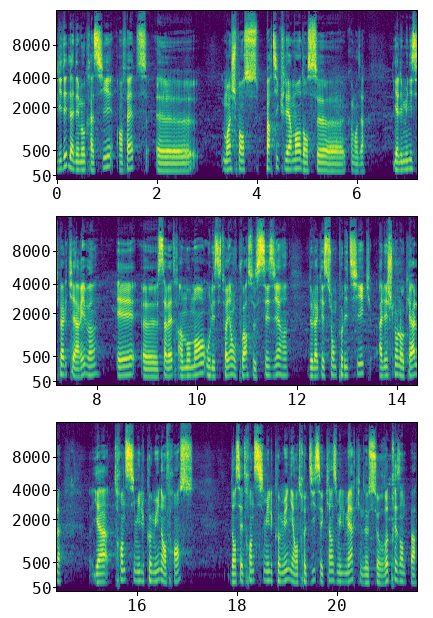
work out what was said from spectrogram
L'idée de la démocratie, en fait, euh, moi je pense particulièrement dans ce. euh, comment dire Il y a les municipales qui arrivent hein, et euh, ça va être un moment où les citoyens vont pouvoir se saisir hein, de la question politique à l'échelon local. Il y a 36 000 communes en France. Dans ces 36 000 communes, il y a entre 10 et 15 000 maires qui ne se représentent pas.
